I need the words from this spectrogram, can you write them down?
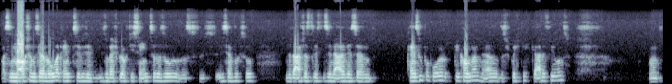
Was sind wir auch schon sehr an der Obergrenze, wie, zum Beispiel auch die Saints oder so. Das, das ist einfach so. In der Darstellung des letzten Szenario, wir sind kein Super Bowl gekommen, ja, das spricht nicht gerade für uns. Und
